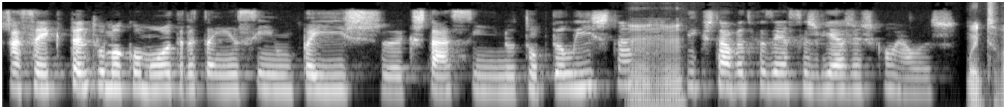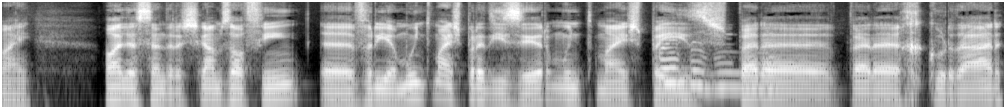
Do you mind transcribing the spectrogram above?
Já sei que tanto uma como a outra têm assim um país uh, que está assim no topo da lista uhum. e gostava de fazer essas viagens com elas. Muito bem. Olha, Sandra, chegamos ao fim. Uh, haveria muito mais para dizer, muito mais países para, para recordar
